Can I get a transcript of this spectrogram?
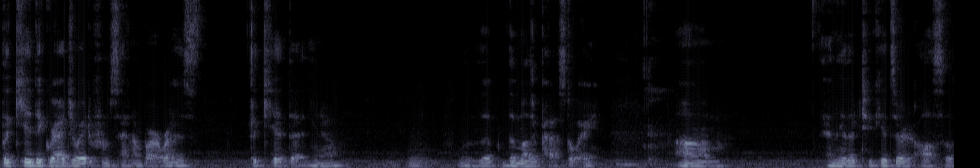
The kid that graduated from Santa Barbara is the kid that you know the the mother passed away, um, and the other two kids are also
